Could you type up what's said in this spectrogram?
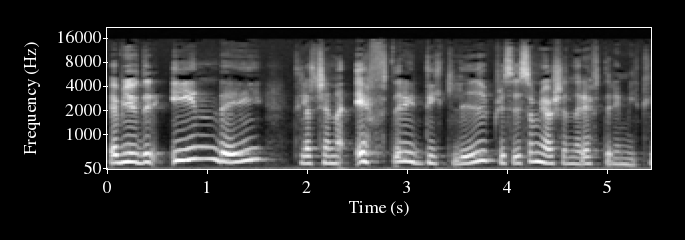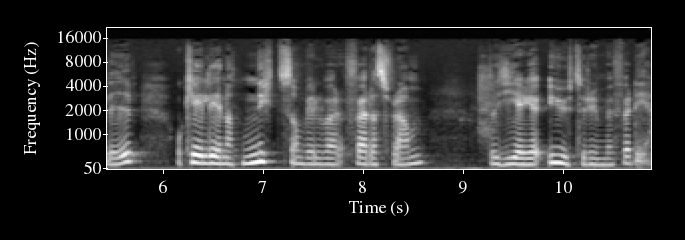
Jag bjuder in dig till att känna efter i ditt liv, precis som jag känner efter i mitt liv. Okej, det är något nytt som vill födas fram. Då ger jag utrymme för det.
